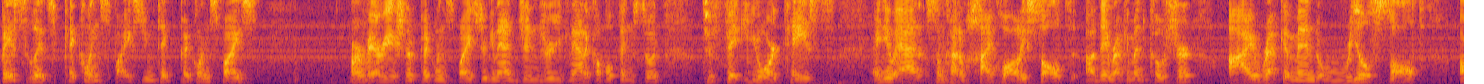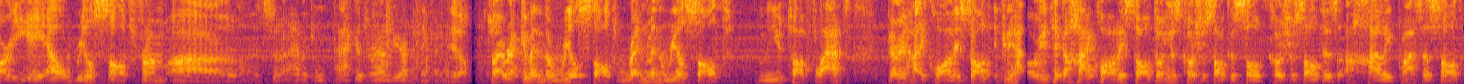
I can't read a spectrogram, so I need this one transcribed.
Basically, it's pickling spice. You can take pickling spice or a variation of pickling spice. You can add ginger, you can add a couple things to it to fit your tastes and you add some kind of high quality salt. Uh, they recommend kosher. I recommend real salt, R-E-A-L, real salt from, uh, so I have a package around here? I think I do. So I recommend the real salt, Redmond real salt from the Utah Flats. Very high quality salt. If you have, or you take a high quality salt, don't use kosher salt because kosher salt is a highly processed salt.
